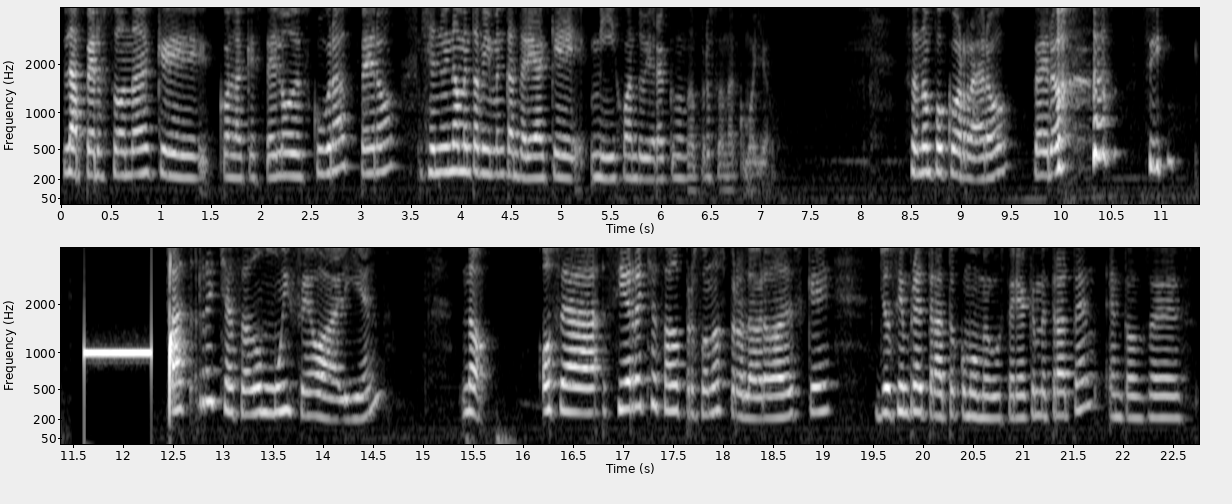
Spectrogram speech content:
la persona que con la que esté lo descubra, pero genuinamente a mí me encantaría que mi hijo anduviera con una persona como yo. Suena un poco raro, pero sí. ¿Has rechazado muy feo a alguien? No. O sea, sí he rechazado personas, pero la verdad es que yo siempre trato como me gustaría que me traten, entonces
